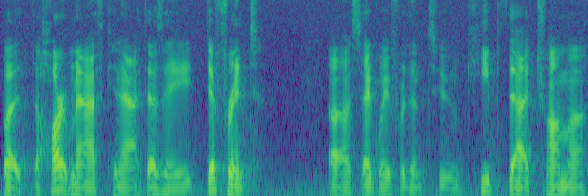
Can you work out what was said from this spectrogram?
But the HeartMath can act as a different uh, segue for them to keep that trauma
